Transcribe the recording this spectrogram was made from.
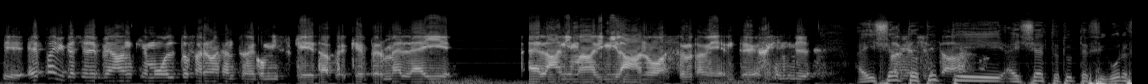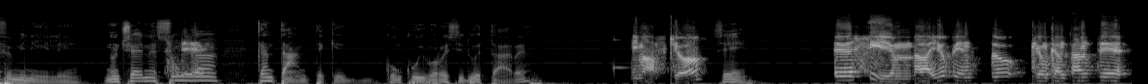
Sì, e poi mi piacerebbe anche molto fare una canzone con Mischeta, perché per me lei è l'anima di Milano, assolutamente. Quindi Hai scelto, tutti, hai scelto tutte figure femminili. Non c'è nessuna cantante che con cui vorresti duettare? Di maschio? Sì. Eh, sì, allora, io penso che un cantante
